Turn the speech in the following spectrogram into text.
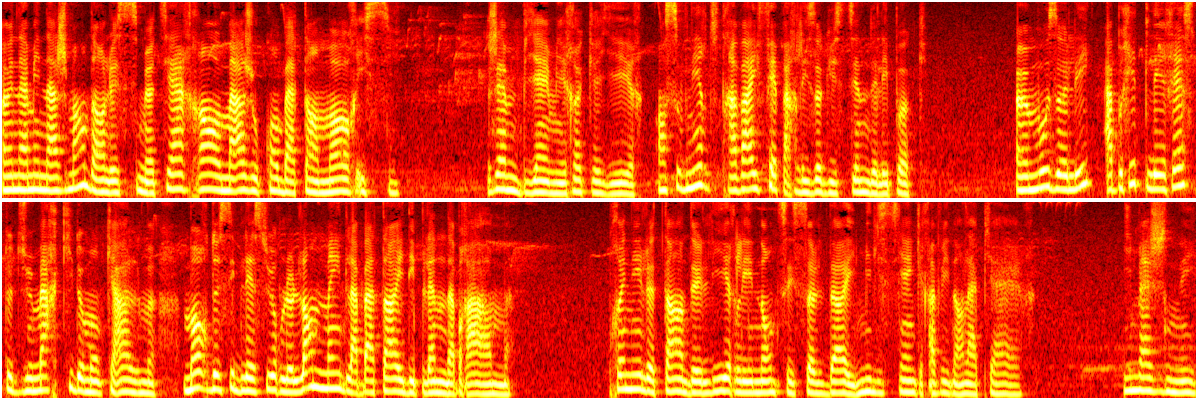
Un aménagement dans le cimetière rend hommage aux combattants morts ici. J'aime bien m'y recueillir en souvenir du travail fait par les Augustines de l'époque. Un mausolée abrite les restes du marquis de Montcalm, mort de ses blessures le lendemain de la bataille des plaines d'Abraham. Prenez le temps de lire les noms de ces soldats et miliciens gravés dans la pierre. Imaginez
